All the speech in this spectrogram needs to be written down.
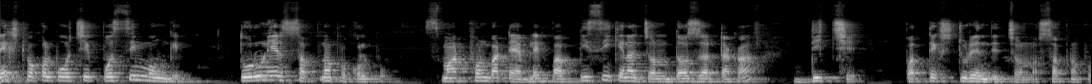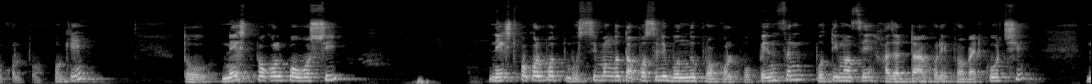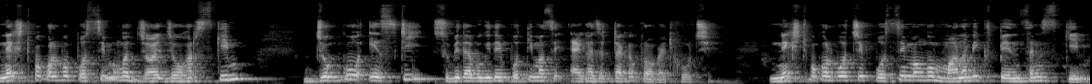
নেক্সট প্রকল্প হচ্ছে পশ্চিমবঙ্গে তরুণের স্বপ্ন প্রকল্প। স্মার্টফোন বা ট্যাবলেট বা পিসি কেনার জন্য দশ হাজার টাকা দিচ্ছে প্রত্যেক স্টুডেন্টদের জন্য স্বপ্ন প্রকল্প ওকে তো নেক্সট প্রকল্প অবশ্যই নেক্সট প্রকল্প, পশ্চিমবঙ্গ তপশিলি বন্ধু প্রকল্প। পেনশন প্রতি মাসে হাজার টাকা করে প্রোভাইড করছে। নেক্সট প্রকল্প, পশ্চিমবঙ্গ জয় জওহার স্কিম যোগ্য এসটি সুবিধাভোগীদের প্রতি মাসে এক হাজার টাকা প্রোভাইড করছে। নেক্সট প্রকল্প হচ্ছে পশ্চিমবঙ্গ মানবিক পেনশন স্কিম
